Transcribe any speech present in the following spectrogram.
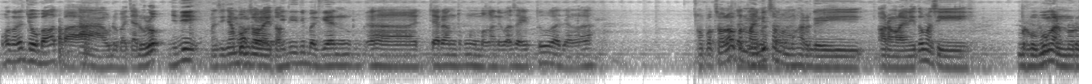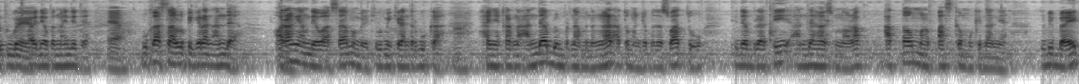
Pokoknya jauh banget pak. Ah, udah baca dulu. Jadi Masih nyambung Oke, soalnya itu. Jadi di bagian eh, cara untuk mengembangkan dewasa itu adalah Open soalnya open minded sama menghargai orang lain itu masih berhubungan menurut gue oh ya. ini open minded ya. Ya. Buka selalu pikiran Anda. Orang yang dewasa memiliki pemikiran terbuka. Hanya karena Anda belum pernah mendengar atau mencoba sesuatu, tidak berarti Anda harus menolak atau melepas kemungkinannya. Lebih baik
